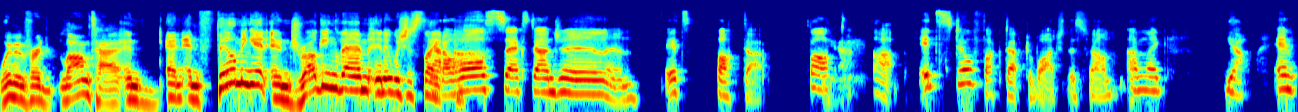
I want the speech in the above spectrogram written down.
women for a long time and and and filming it and drugging them and it was just like Got a whole sex dungeon and it's fucked up. Fucked Yeah. up. It's still fucked up to watch this film. I'm like, yeah. And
